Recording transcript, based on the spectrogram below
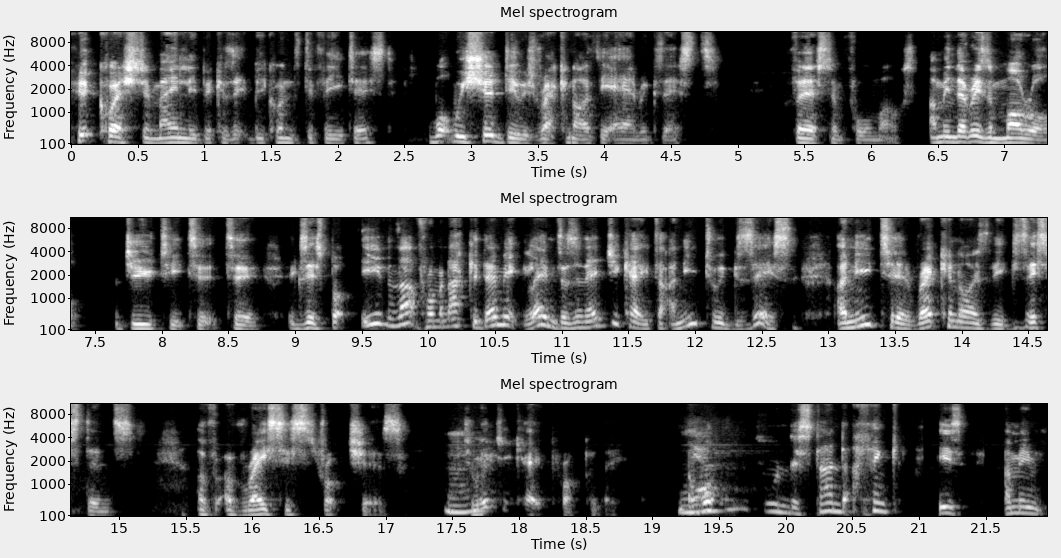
question mainly because it becomes defeatist. What we should do is recognise the air exists first and foremost. I mean, there is a moral duty to, to exist. But even that, from an academic lens, as an educator, I need to exist. I need to recognize the existence of, of racist structures mm-hmm. to educate properly. Yeah. And what we need to understand, I think, is I mean,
